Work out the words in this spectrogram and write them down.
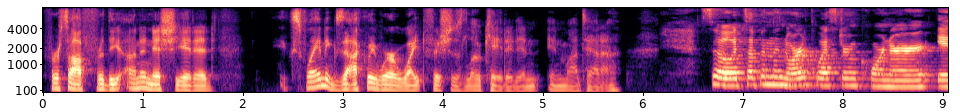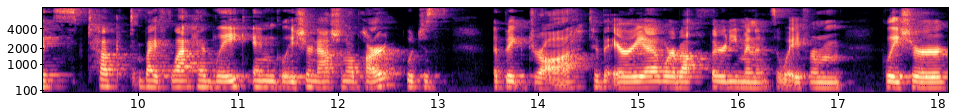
First off, for the uninitiated, explain exactly where Whitefish is located in in Montana. So it's up in the northwestern corner. It's tucked by Flathead Lake and Glacier National Park, which is a big draw to the area. We're about 30 minutes away from Glacier,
